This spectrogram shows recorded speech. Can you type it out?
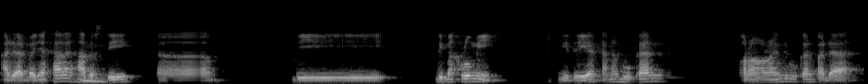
ada banyak hal yang harus hmm. di uh, di dimaklumi gitu ya karena bukan orang-orang ini bukan pada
